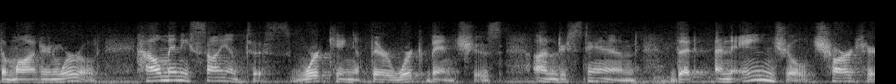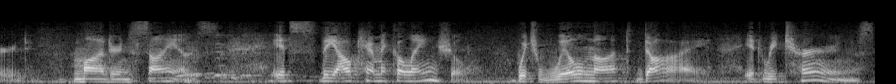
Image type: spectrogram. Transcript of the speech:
the modern world. How many scientists working at their workbenches understand that an angel chartered modern science? It's the alchemical angel, which will not die. It returns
